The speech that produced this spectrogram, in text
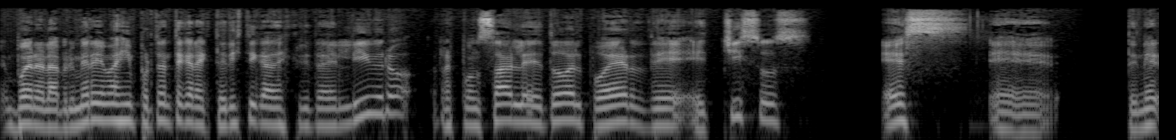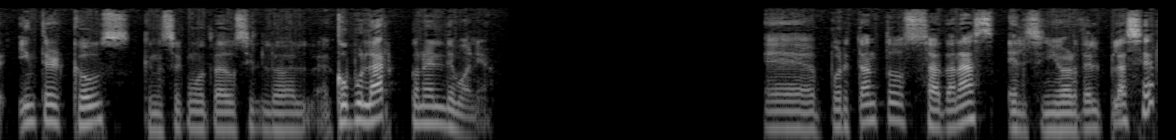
Bueno, la primera y más importante característica descrita del libro, responsable de todo el poder de hechizos, es eh, tener intercourse, que no sé cómo traducirlo, al, copular con el demonio. Eh, por tanto, Satanás, el señor del placer,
